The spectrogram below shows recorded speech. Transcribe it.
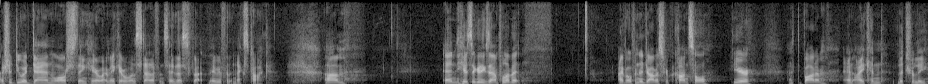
I should do a Dan Walsh thing here where I make everyone stand up and say this, but maybe for the next talk. Um, and here's a good example of it. I've opened a JavaScript console here at the bottom, and I can literally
